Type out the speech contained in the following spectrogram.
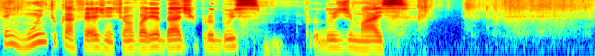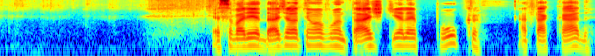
Tem muito café, gente. É uma variedade que produz, produz demais. Essa variedade ela tem uma vantagem que ela é pouca atacada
